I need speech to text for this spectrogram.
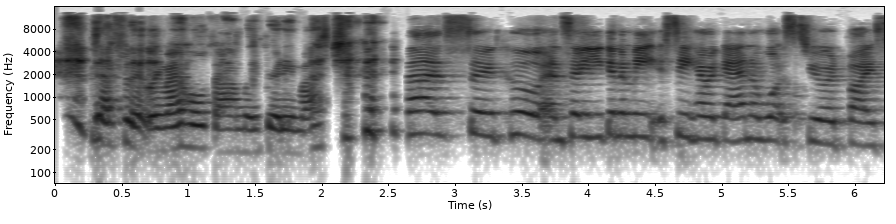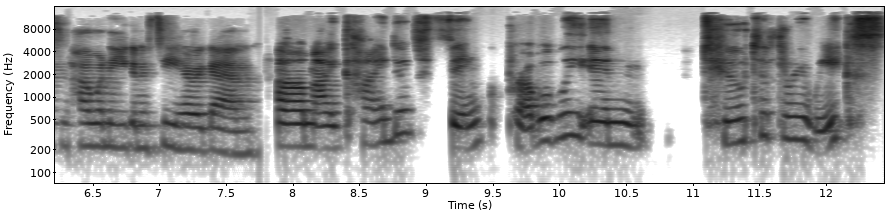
Definitely, my whole family pretty much. that's so cool. And so you're going to meet see her again or what's your advice how when are you going to see her again? Um I kind of think probably in 2 to 3 weeks.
